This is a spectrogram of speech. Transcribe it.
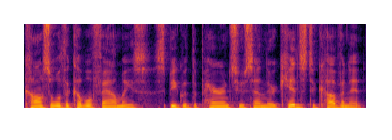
counsel with a couple families, speak with the parents who send their kids to Covenant,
